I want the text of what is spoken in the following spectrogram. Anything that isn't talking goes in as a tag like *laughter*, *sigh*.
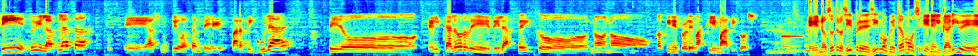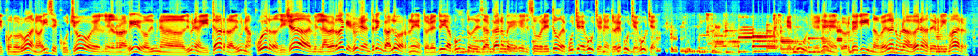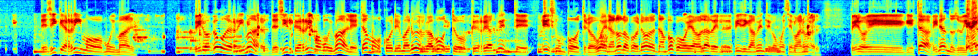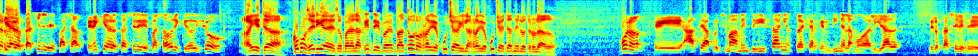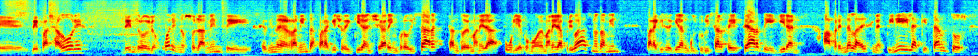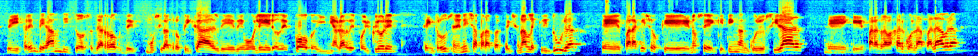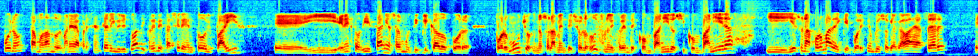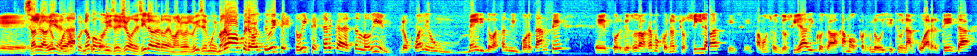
Sí, estoy en La Plata. Eh, hace un frío bastante particular pero el calor del afecto no, no, no tiene problemas climáticos. Eh, nosotros siempre decimos que estamos en el Caribe con Urbano, ahí se escuchó el, el rasgueo de una, de una guitarra, de unas cuerdas, y ya, la verdad que yo ya entré en calor, Néstor, estoy a punto de sacarme el sobre todo, escuche, escuche, Néstor, escuche, escuche. Escuche, Néstor, qué lindo, me dan unas ganas de rimar. Decí que rimo muy mal. Pero acabo de rimar, decir que rimo muy mal. Estamos con Emanuel Gaboto, que realmente es un potro. Bueno, no lo no, tampoco voy a hablar de, físicamente como es Emanuel, pero eh, que está afinando su guitarra. Tenés que ir a los talleres de payadores, tenés que ir a los talleres de pasadores que doy yo. Ahí está. ¿Cómo sería eso para la gente, para, todos los radioescuchas y las radioescuchas que están del otro lado? Bueno, eh, hace aproximadamente 10 años traje a Argentina la modalidad de los talleres de, de payadores dentro de los cuales no solamente se brindan herramientas para aquellos que quieran llegar a improvisar, tanto de manera pública como de manera privada, sino también para aquellos que quieran culturizarse de este arte, que quieran aprender la décima espinela, que tantos de diferentes ámbitos de rock, de música tropical, de, bolero, de pop y ni hablar de folclore, se introducen en ella para perfeccionar la escritura, eh, para aquellos que, no sé, que tengan curiosidad, eh, que para trabajar con la palabra bueno, estamos dando de manera presencial y virtual diferentes talleres en todo el país eh, y en estos 10 años se han multiplicado por, por mucho, que no solamente yo los doy, sino diferentes compañeros y compañeras, y, es una forma de que, por ejemplo, eso que acabas de hacer... Eh, Salga bien, no, como lo hice yo, decí la verdad, Manuel, lo hice muy mal. No, pero tuviste, tuviste cerca de hacerlo bien, lo cual es un mérito bastante importante, eh, porque nosotros trabajamos con ocho sílabas, que es el famoso endosilábico, trabajamos, por ejemplo, vos hiciste una cuarteta,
